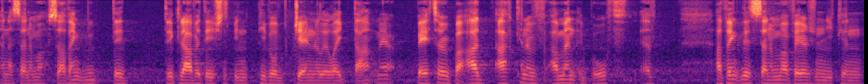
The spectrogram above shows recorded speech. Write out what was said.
in a cinema. So I think the the gravitation's been people have generally liked that better, but I I've kind of I'm into both. I've, I think the cinema version you can.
